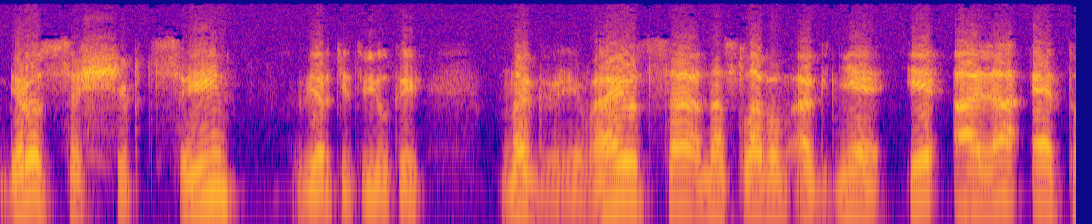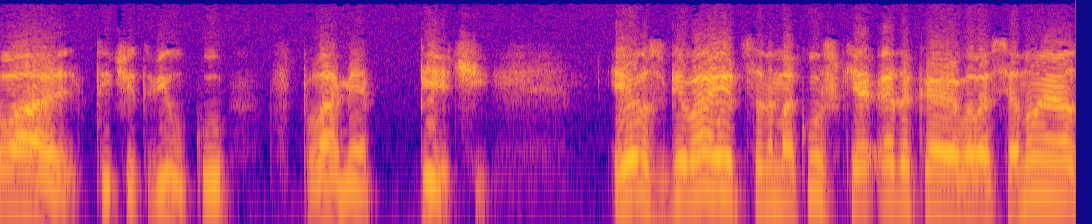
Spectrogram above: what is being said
Берутся щипцы, вертит вилкой, нагреваются на слабом огне и а-ля этуаль тычет вилку в пламя печи. И взбивается на макушке эдакое волосяное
